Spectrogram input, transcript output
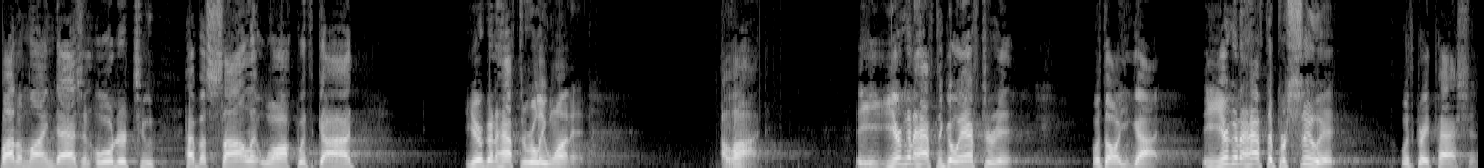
Bottom line, dads, in order to have a solid walk with God, you're going to have to really want it. A lot. You're going to have to go after it with all you got. You're going to have to pursue it with great passion.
